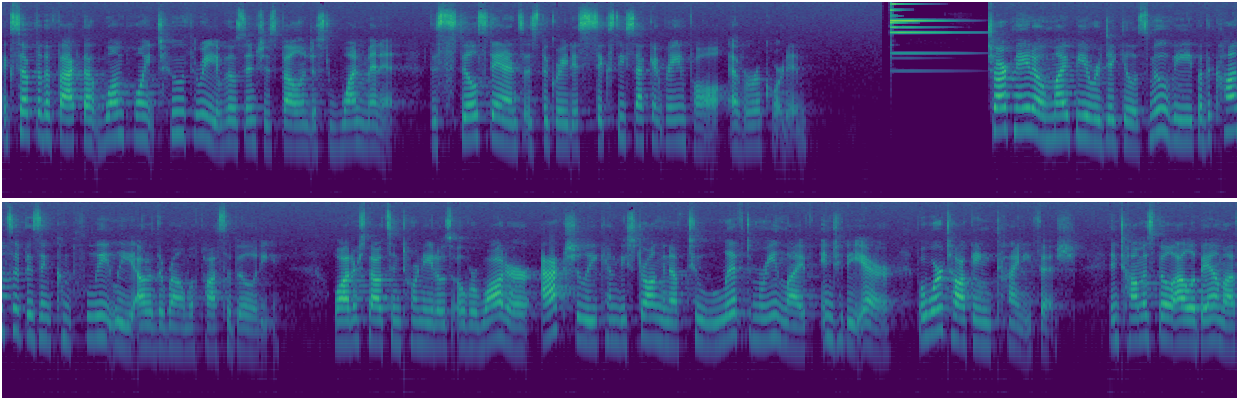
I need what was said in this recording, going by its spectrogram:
except for the fact that 1.23 of those inches fell in just one minute. This still stands as the greatest 60 second rainfall ever recorded. Sharknado might be a ridiculous movie, but the concept isn't completely out of the realm of possibility. Waterspouts and tornadoes over water actually can be strong enough to lift marine life into the air, but we're talking tiny fish. In Thomasville, Alabama,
